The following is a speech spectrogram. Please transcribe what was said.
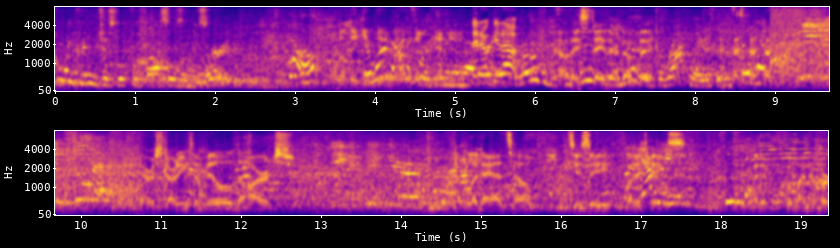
come we couldn't just look for fossils in Missouri? I don't think you can get them out of there, can you? They don't get up. No, they stay there, don't they? The rock layers that we still have. They're starting to build the arch. A couple of dads help. It's usually what it takes. Gotta go by number.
